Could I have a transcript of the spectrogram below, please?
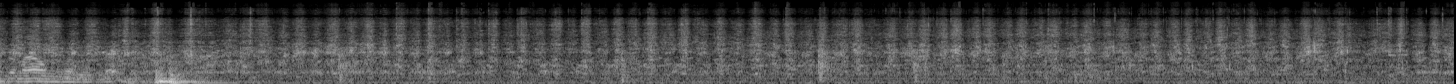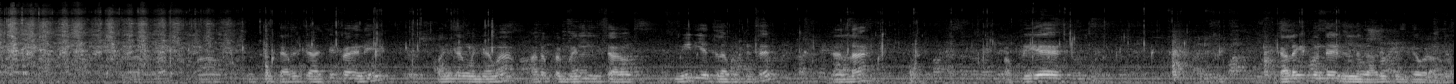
இப்போ மாவு போடுறதுல உப்பு கரைச்சாச்சு இப்போ கொஞ்சம் கொஞ்சமாக அடுப்பை மெல் மீடியத்தில் விட்டுட்டு நல்லா அப்படியே கலக்கி கொண்டே இருந்தது அது பிடிக்க விடாம.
